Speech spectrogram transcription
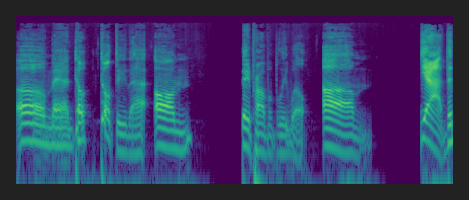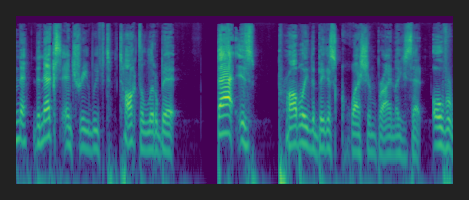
oh man, don't don't do that. Um, they probably will. Um, yeah. The ne- the next entry we've t- talked a little bit. That is probably the biggest question, Brian. Like you said, over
